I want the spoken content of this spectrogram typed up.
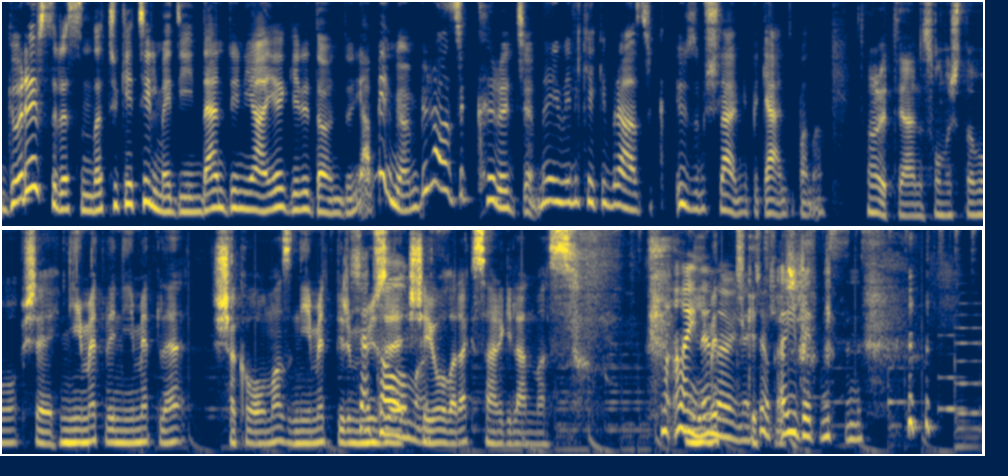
Görev sırasında tüketilmediğinden dünyaya geri döndü. Ya bilmiyorum birazcık kırıcı. Meyveli keki birazcık üzmüşler gibi geldi bana. Evet yani sonuçta bu şey nimet ve nimetle şaka olmaz. Nimet bir şaka müze olmaz. şeyi olarak sergilenmez. Aynen öyle. Tüketilir. Çok ayıp etmişsiniz.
